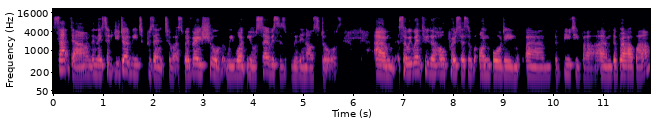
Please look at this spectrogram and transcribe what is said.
sat down, and they said, You don't need to present to us. We're very sure that we want your services within our stores. Um, so we went through the whole process of onboarding um, the beauty bar, um, the brow bar,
